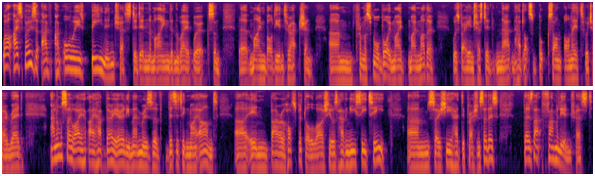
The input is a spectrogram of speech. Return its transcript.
Well i suppose i've i've always been interested in the mind and the way it works and the mind body interaction. Um, from a small boy my my mother was very interested in that and had lots of books on on it which i read and also, I, I have very early memories of visiting my aunt uh, in Barrow Hospital while she was having ECT. Um, so she had depression. So there's there's that family interest,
